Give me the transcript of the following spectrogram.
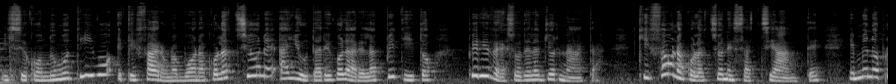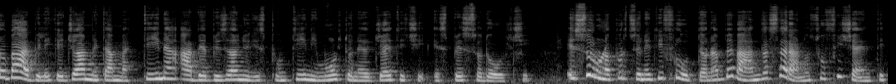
Il secondo motivo è che fare una buona colazione aiuta a regolare l'appetito per il resto della giornata chi fa una colazione saziante è meno probabile che già a metà mattina abbia bisogno di spuntini molto energetici e spesso dolci e solo una porzione di frutta e una bevanda saranno sufficienti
